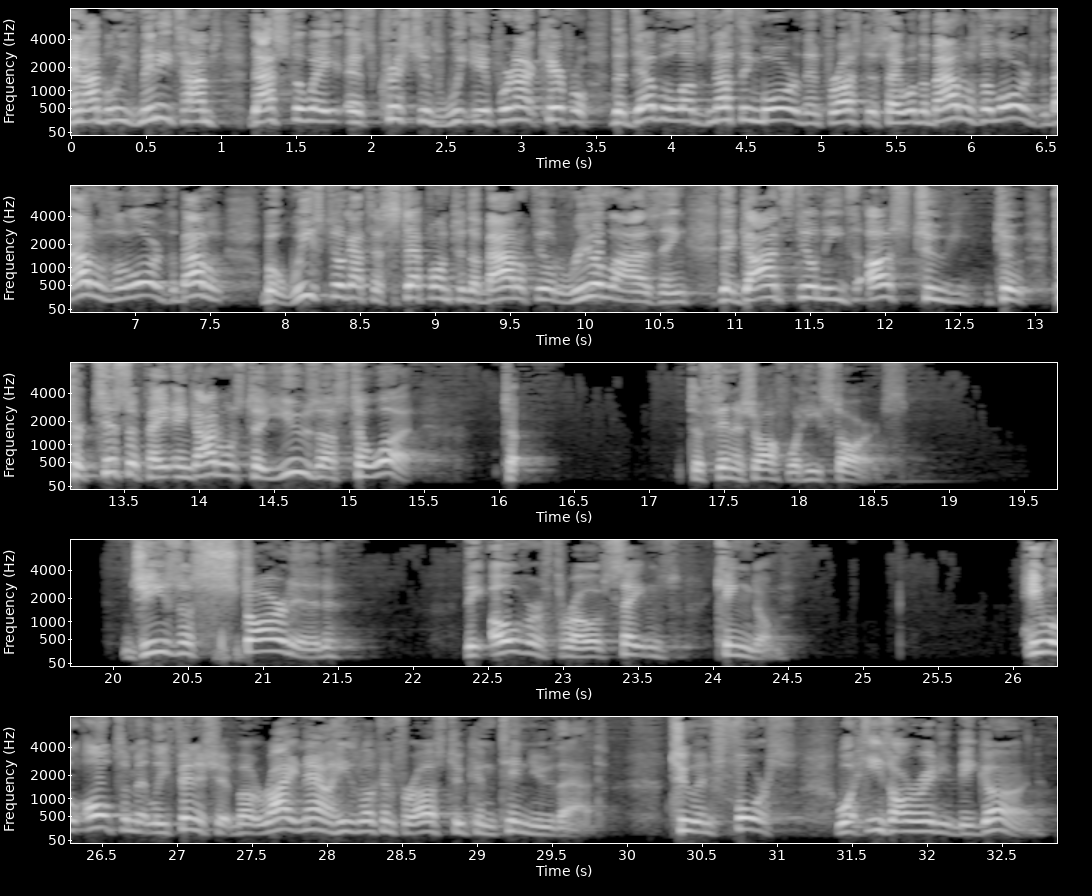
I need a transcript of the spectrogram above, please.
and I believe many times that's the way as Christians, we, if we're not careful, the devil loves nothing more than for us to say, well, the battle's the Lord's, the battle's the Lord's, the battle. But we still got to step onto the battlefield realizing that God still needs us to, to participate and God wants to use us to what? To, to finish off what he starts. Jesus started the overthrow of Satan's kingdom. He will ultimately finish it, but right now he's looking for us to continue that, to enforce what he's already begun.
